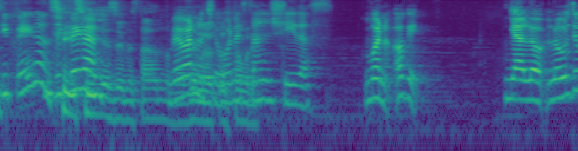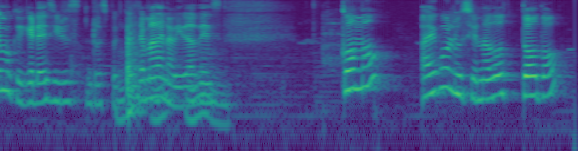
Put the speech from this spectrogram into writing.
Sí pegan, sí, Sí, pegan. sí, ya se me está dando. Beban Nochebuena, están chidas. Bueno, ok. Ya lo, lo último que quería decir es respecto al tema de Navidad es Mm. cómo ha evolucionado todo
